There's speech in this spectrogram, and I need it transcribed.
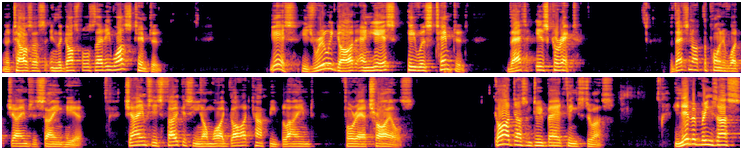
And it tells us in the Gospels that he was tempted. Yes, he's really God, and yes, he was tempted. That is correct. But that's not the point of what James is saying here. James is focusing on why God can't be blamed for our trials. God doesn't do bad things to us. He never brings us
